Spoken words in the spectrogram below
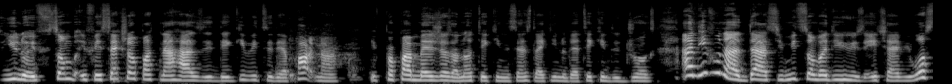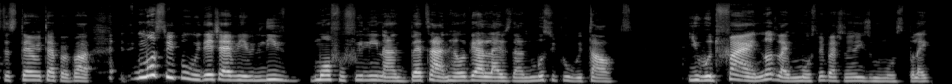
you know if some if a sexual partner has it they give it to their partner. If proper measures are not taken in the sense like you know they're taking the drugs. And even at that you meet somebody who is hiv what's the stereotype about? Most people with hiv live more fulfilling and better and healthier lives than most people without. You would find not like most maybe i should not use most but like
